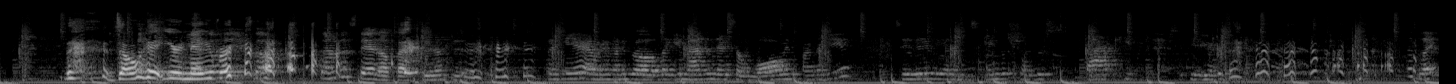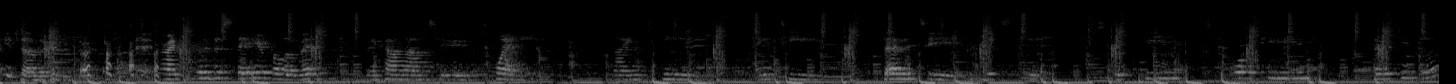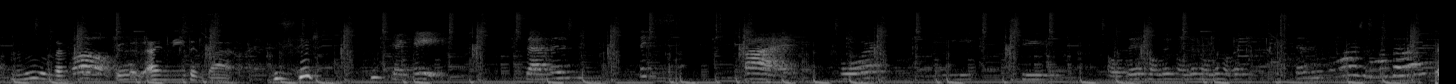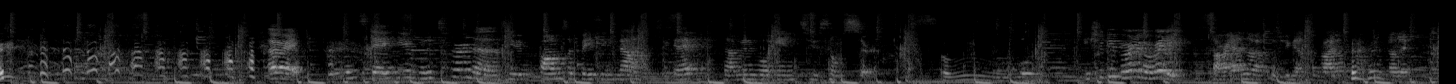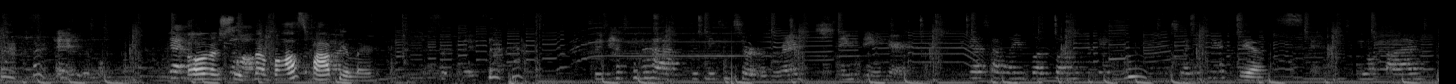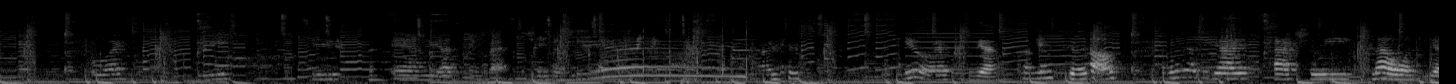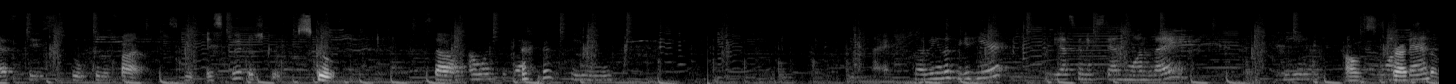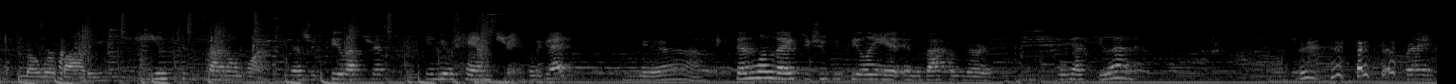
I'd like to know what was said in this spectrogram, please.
Don't hit your Yeah, neighbor. don't hit- So, so I'm gonna stand up actually. Let's do this. So here, and we're gonna go, like imagine there's a wall in front of you. So you're literally gonna just bring the shoulders back. Keep here. I like each other. Alright, so we're gonna just stay here for a little bit. We're gonna count down to 20, 19, 18, 17, 16, 15, 14, 13, good? Ooh, that good. I needed that. Okay, eight, seven, six, five, four, three, two, hold it, hold it, hold it, hold it, hold it. Extend the arms one time. Alright, gonna stay here, we're gonna turn uh, them so your palms are facing downwards, okay? Now I'm gonna go into some circles. Ooh. Oh, you should be burning already. Sorry, I know I put you guys in violence Oh, the ball's popular. So you guys gonna have just make some circles, alright? Same thing here. You guys have like blood flowing? Sweat in here? Yes. Okay. Feel five, four, three, two, and you guys can rest. Shake it. Yay. Thank you. Yeah. Okay. So I'm gonna have you guys actually now I want you guys to scoop to the front. Scoop is scoop or scoop? Scoop. So I want you guys to Alright, so we're gonna get here. You guys can extend one leg. Lean, I'll stretch the lower body. lean to the side on one. So you guys should feel that stretch in your hamstring. Okay? Yeah. Extend one leg so you should be feeling it in the back of yours. Can you guys feel that? Right.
